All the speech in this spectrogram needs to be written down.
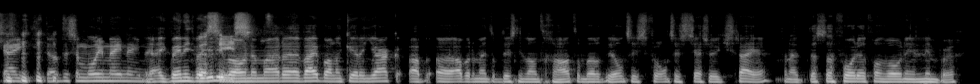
Kijk, dat is een mooie meenemen. Ja, ik weet niet waar jullie wonen, maar eh, wij hebben al een keer een jaar ab- eh, abonnement op Disneyland gehad. Omdat het bij ons is, voor ons is het zes uurtjes rijden. Vanuit, dat is het voordeel van wonen in Limburg.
